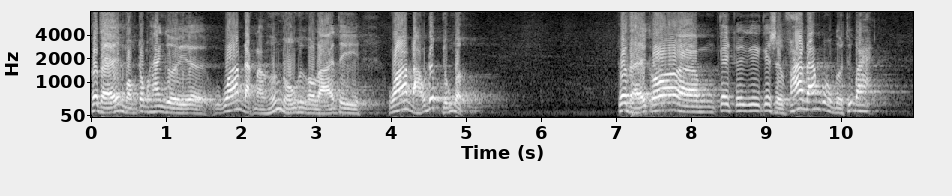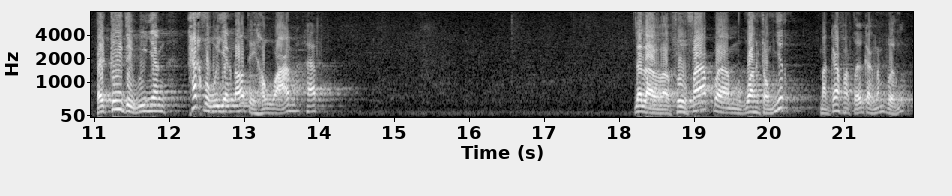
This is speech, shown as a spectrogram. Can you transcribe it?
Có thể một trong hai người ờ, quá đặt nặng hướng thụ người còn lại thì quá đạo đức chuẩn mực. Có thể có ờ, cái, cái, cái, cái sự phá đám của một người thứ ba. Phải truy tìm nguyên nhân khắc phục nguyên nhân đó thì hậu quả hết. Đó là phương pháp ờ, quan trọng nhất mà các phật tử cần nắm vững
